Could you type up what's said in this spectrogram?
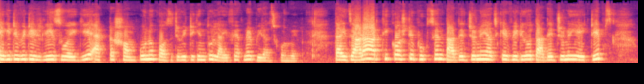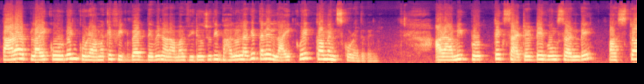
নেগেটিভিটি রিলিজ হয়ে গিয়ে একটা সম্পূর্ণ পজিটিভিটি কিন্তু লাইফে আপনার বিরাজ করবে। তাই যারা আর্থিক কষ্টে ভুগছেন, তাদের জন্যই আজকের ভিডিও তাদের জন্যই এই টিপস তারা অ্যাপ্লাই করবেন, করে আমাকে ফিডব্যাক দেবেন, আর আমার ভিডিও যদি ভালো লাগে, তাহলে লাইক করে কমেন্টস করে দেবেন। আর আমি প্রত্যেক স্যাটারডে এবং সানডে পাঁচটা,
